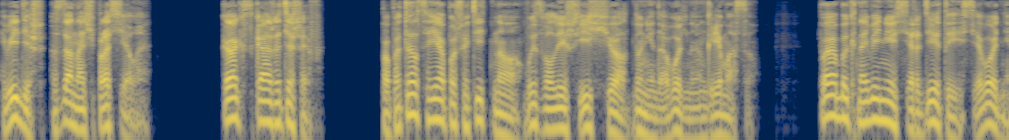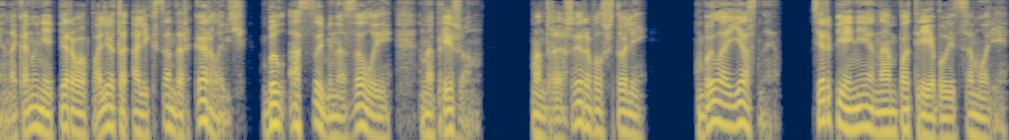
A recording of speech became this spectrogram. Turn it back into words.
Видишь, за ночь просела». «Как скажете, шеф». Попытался я пошутить, но вызвал лишь еще одну недовольную гримасу. По обыкновению сердитый, сегодня, накануне первого полета, Александр Карлович был особенно зол и напряжен. Мандражировал, что ли? Было ясно. Терпение нам потребуется море.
